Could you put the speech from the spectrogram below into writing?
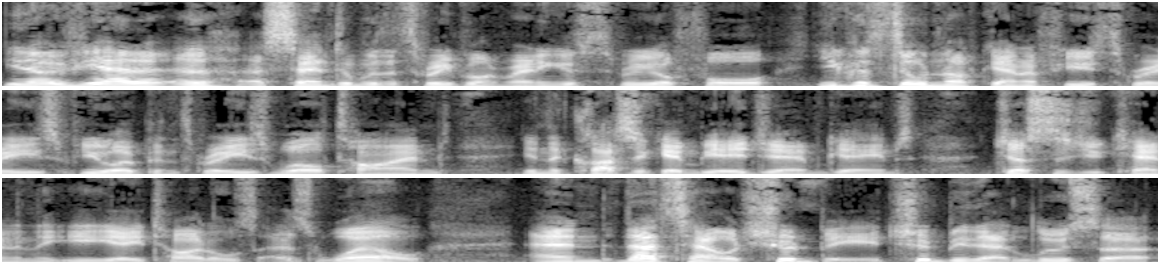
you know, if you had a, a, center with a three point rating of three or four, you could still knock down a few threes, few open threes, well timed in the classic NBA Jam games, just as you can in the EA titles as well. And that's how it should be. It should be that looser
